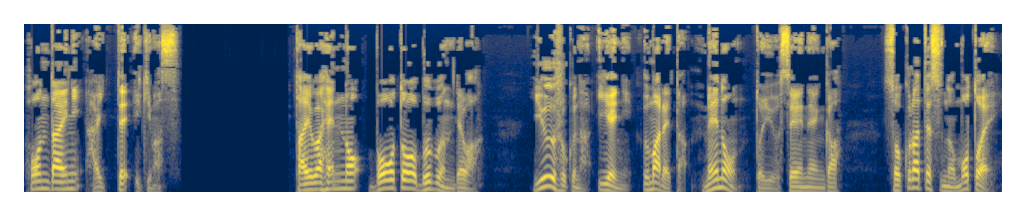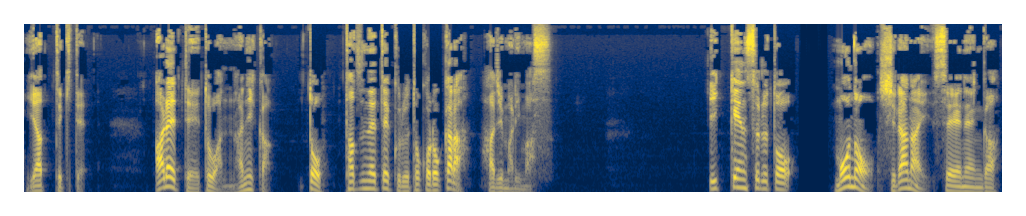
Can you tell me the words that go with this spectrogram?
本題に入っていきます。対話編の冒頭部分では、裕福な家に生まれたメノンという青年が、ソクラテスの元へやってきて、アレテとは何かと尋ねてくるところから始まります。一見すると、ものを知らない青年が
